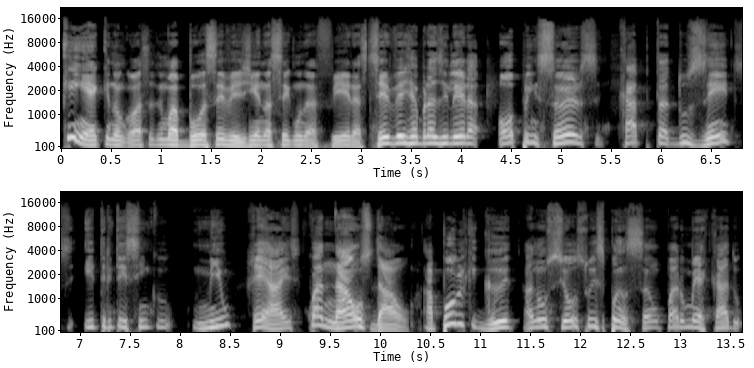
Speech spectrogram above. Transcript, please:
quem é que não gosta de uma boa cervejinha na segunda-feira? Cerveja brasileira Open Source capta 235 mil reais com a Nausdal. A Public Good anunciou sua expansão para o mercado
